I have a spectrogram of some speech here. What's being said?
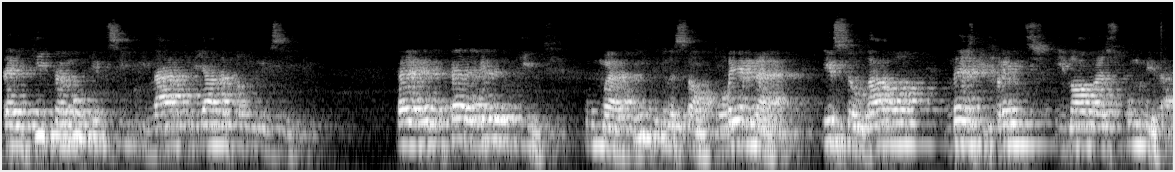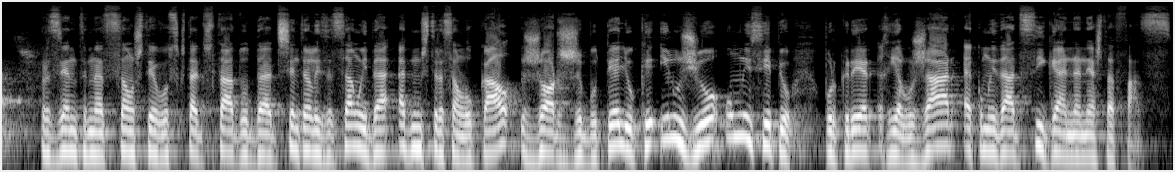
da equipa multidisciplinar criada pelo município, para, para garantir uma integração plena e saudável nas diferentes e novas comunidades. Presente na sessão esteve o secretário de Estado da Descentralização e da Administração Local, Jorge Botelho, que elogiou o município por querer realojar a comunidade cigana nesta fase.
